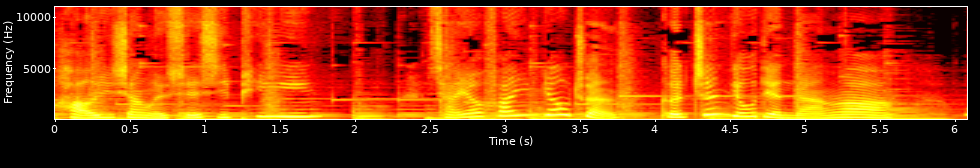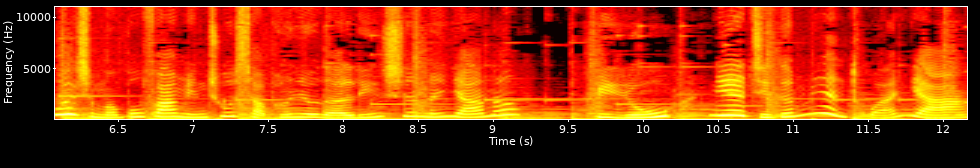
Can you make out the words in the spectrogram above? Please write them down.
好遇上了学习拼音。想要发音标准，可真有点难啊！为什么不发明出小朋友的临时门牙呢？比如捏几个面团牙。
